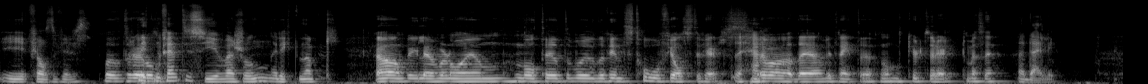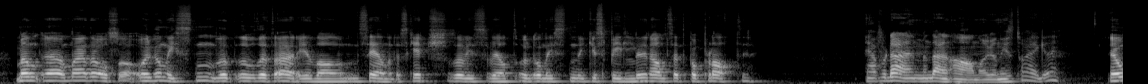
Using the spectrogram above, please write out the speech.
i Fjols til fjells. Det tror jeg- 1957-versjonen, riktignok. Ja, vi lever nå i en nåtid hvor det finnes to fjols til fjells. Ja. Det var det vi trengte, sånn kulturelt messig. Det er deilig. Men eh, nei, det er også organisten. Og Dette er i da en senere sketsj. Så viser vi at organisten ikke spiller, han setter på plater. Ja, det en, Men det er en annen organist òg, er det ikke det? Jo.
